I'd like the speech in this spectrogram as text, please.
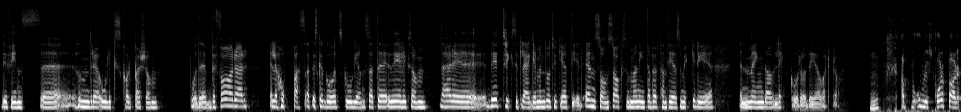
det finns eh, hundra olyckskorpar som både befarar eller hoppas att det ska gå åt skogen. Så att det, det är liksom, det här är, det är ett trixigt läge, men då tycker jag att en sån sak som man inte har behövt hantera så mycket, det är en mängd av läckor och det har varit bra. Mm. Olyckskorpar,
